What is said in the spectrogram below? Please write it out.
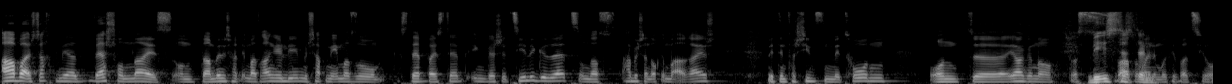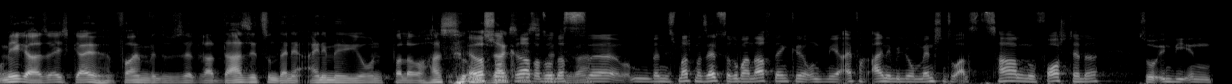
aber ich dachte mir, wäre schon nice. Und dann bin ich halt immer dran geblieben. Ich habe mir immer so Step by Step irgendwelche Ziele gesetzt und das habe ich dann auch immer erreicht mit den verschiedensten Methoden. Und äh, ja, genau, das Wie ist war das so denn? meine Motivation. Mega, also echt geil. Vor allem, wenn du so gerade da sitzt und deine eine Million Follower hast. und Ja, das ist schon krass. Also, das, äh, wenn ich manchmal selbst darüber nachdenke und mir einfach eine Million Menschen so als Zahl nur vorstelle, so irgendwie in,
